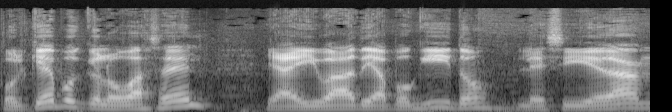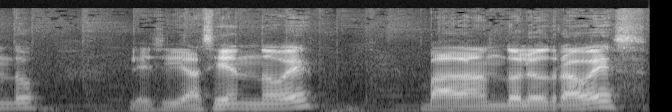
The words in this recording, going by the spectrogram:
¿Por qué? Porque lo va a hacer. Y ahí va de a poquito. Le sigue dando. Le sigue haciendo, ¿ves? Va dándole otra vez.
